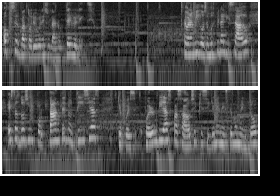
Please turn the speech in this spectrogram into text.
Observatorio Venezolano de Violencia. Bueno amigos, hemos finalizado estas dos importantes noticias que pues fueron días pasados y que siguen en este momento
